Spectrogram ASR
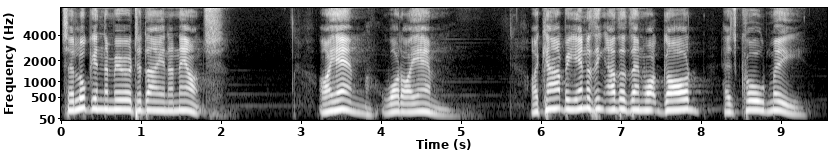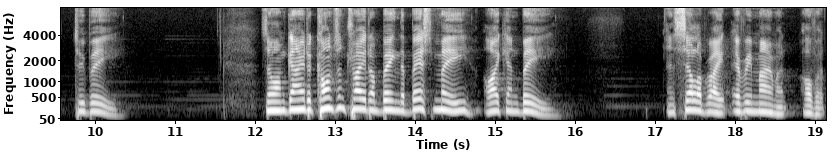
So look in the mirror today and announce I am what I am. I can't be anything other than what God has called me to be. So I'm going to concentrate on being the best me I can be. And celebrate every moment of it.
